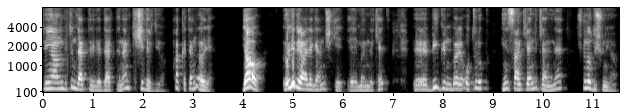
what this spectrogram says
dünyanın bütün dertleriyle dertlenen kişidir diyor. Hakikaten öyle. Ya öyle bir hale gelmiş ki e, memleket e, bir gün böyle oturup insan kendi kendine şunu düşünüyor.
